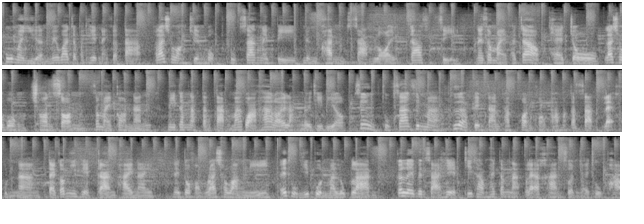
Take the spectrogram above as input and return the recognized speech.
ผู้มาเยือนไม่ว่าจะประเทศไหนก็ตาม พระราชวังเคียงบกถูกสร้างในปี 1394 ในสมัยพระเจ้าแทโจ ราชวงศ์ชอนซอน สมัยก่อนนั้นมีตำหนักต่างๆ มากกว่า 500 หลังเลยทีเดียว ซึ่งถูกสร้างขึ้นมาเพื่อเป็นการพักผ่อนของพระมหากษัตริย์และขุนนาง แต่ก็มีเหตุการณ์ภายในในตัวของราชวังนี้ ได้ถูกญี่ปุ่นมาลุกลาน ก็เลยเป็นสาเหตุที่ทำให้ตำหนักและอาคารส่วนใหญ่ถูกเผา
